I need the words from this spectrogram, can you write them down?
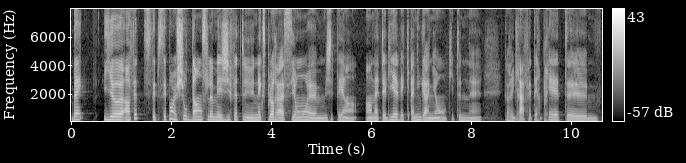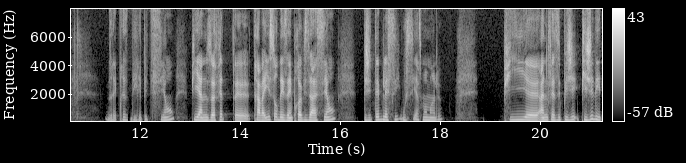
ben, il y a, en fait, c'est pas un show de danse, là, mais j'ai fait une exploration. euh, J'étais en, en atelier avec Annie Gagnon, qui est une euh, chorégraphe, interprète, directrice des répétitions. Puis elle nous a fait travailler sur des improvisations. J'étais blessée aussi à ce moment-là. Puis euh, elle nous faisait piger, piger des,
